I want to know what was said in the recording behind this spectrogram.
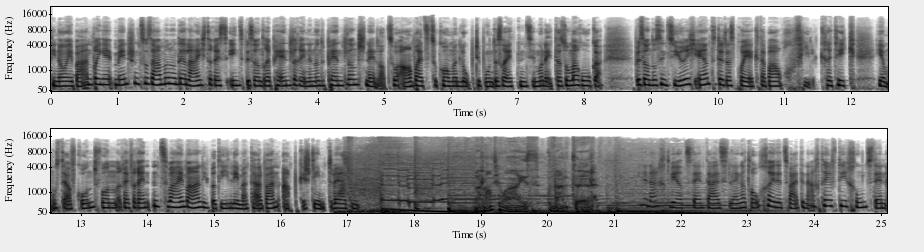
Die neue Bahn bringe Menschen zusammen und erleichtere es insbesondere Pendlerinnen und Pendlern schneller zur Arbeit zu kommen, lobte Bundesrätin Simonetta Sommaruga. Besonders in Zürich erntete das Projekt aber auch viel Kritik. Hier musste aufgrund von Referenten zweimal über die Limmatalbahn abgestimmt werden. Radio 1 wird es dann teils länger trocken. In der zweiten Nachthälfte kommt es dann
